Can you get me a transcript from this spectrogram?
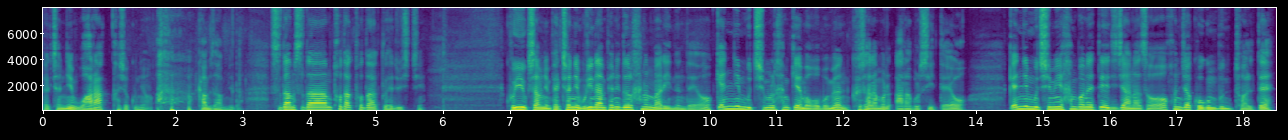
백천님 와락 하셨군요. 감사합니다. 쓰담 쓰담 토닥토닥도 해주시지. 9263님, 백천님, 우리 남편이 늘 하는 말이 있는데요. 깻잎 무침을 함께 먹어보면 그 사람을 알아볼 수 있대요. 깻잎 무침이 한 번에 떼지지 않아서 혼자 고군분투할 때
